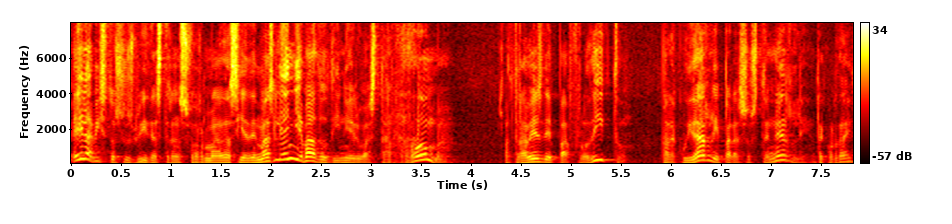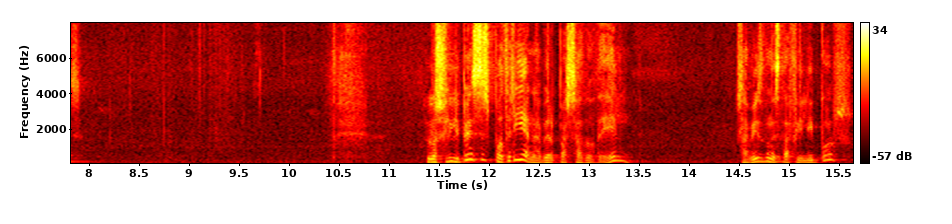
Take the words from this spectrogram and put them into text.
Él ha visto sus vidas transformadas y además le han llevado dinero hasta Roma a través de Pafrodito para cuidarle y para sostenerle, ¿recordáis? Los filipenses podrían haber pasado de él. ¿Sabéis dónde está Filipos?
